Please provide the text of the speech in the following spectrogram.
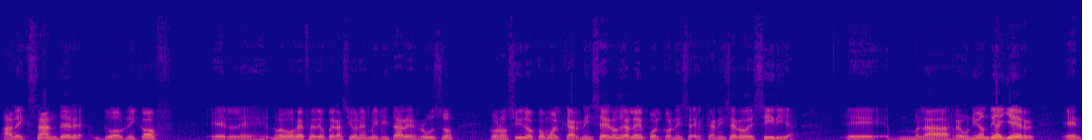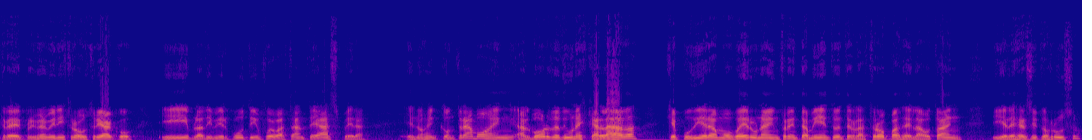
Alexander Dubnikov, el eh, nuevo jefe de operaciones militares ruso, conocido como el carnicero de Alepo, el, carnicero de Siria. Eh, la reunión de ayer entre el primer ministro austriaco y Vladimir Putin fue bastante áspera eh, nos encontramos en, al borde de una escalada que pudiéramos ver un enfrentamiento entre las tropas de la OTAN y el ejército ruso?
